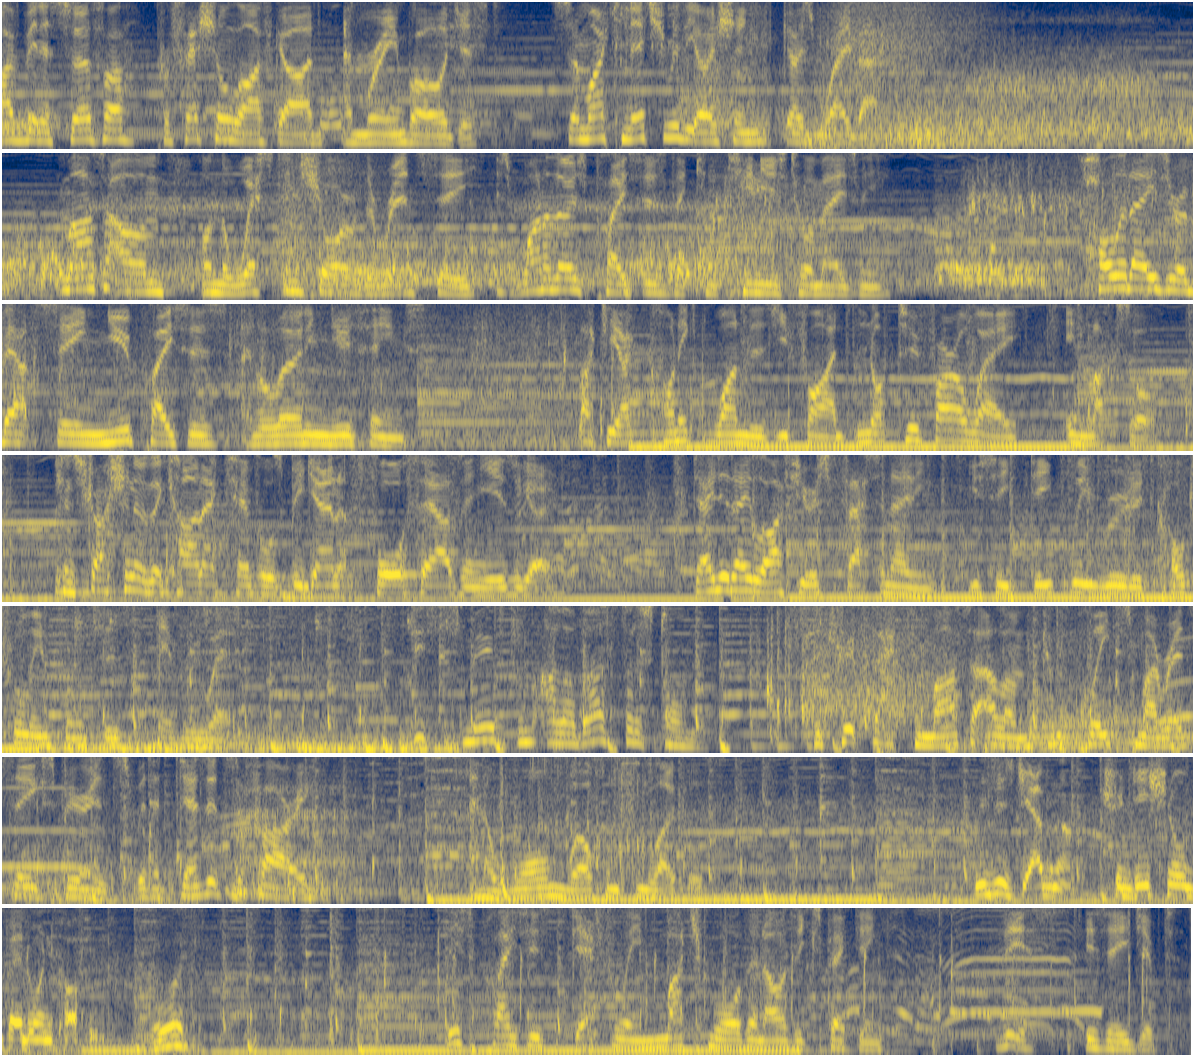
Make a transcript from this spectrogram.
I've been a surfer, professional lifeguard, and marine biologist, so my connection with the ocean goes way back. Marsa Alam on the western shore of the Red Sea is one of those places that continues to amaze me. Holidays are about seeing new places and learning new things, like the iconic wonders you find not too far away in Luxor. Construction of the Karnak temples began 4,000 years ago. Day to day life here is fascinating. You see deeply rooted cultural influences everywhere. This is made from alabaster stone. The trip back to Marsa Alam completes my Red Sea experience with a desert safari and a warm welcome from locals. This is Jabana, traditional Bedouin coffee. Good. This place is definitely much more than I was expecting. This is Egypt.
